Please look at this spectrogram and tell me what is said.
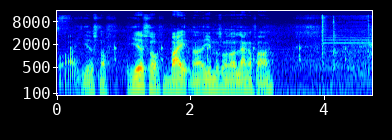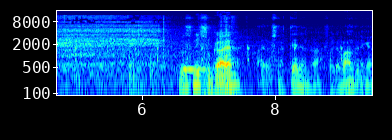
Boah, hier ist noch hier ist noch weit, ne? Hier müssen wir noch lange fahren. Das ist nicht so geil. Was macht der denn da? Voll der Wahnsinnige.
